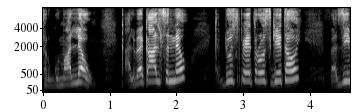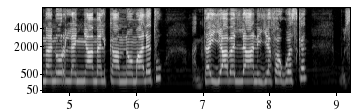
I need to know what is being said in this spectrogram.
ትርጉም አለው። ቃል በቃል ስናየው ቅዱስ ጴጥሮስ ጌታ ሆይ በዚህ መኖር ለእኛ መልካም ነው ማለቱ አንተ እያበላህን እየፈወስከን ሙሴ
